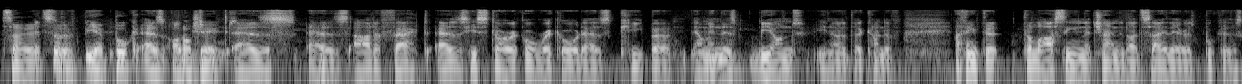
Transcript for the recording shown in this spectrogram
So It's sort of yeah, book as object, Object. as as artifact, as historical record, as keeper. I mean, there's beyond you know the kind of. I think that the last thing in the chain that I'd say there is book as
